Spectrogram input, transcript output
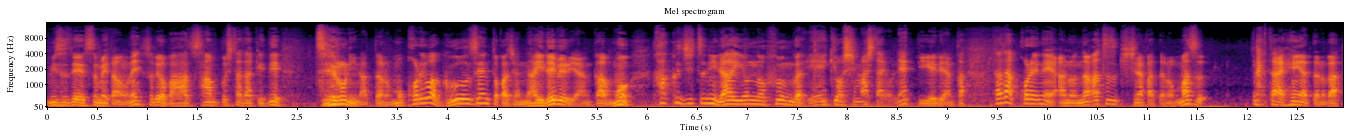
水で薄めたのね。それをバーッと散布しただけでゼロになったの。もうこれは偶然とかじゃないレベルやんか。もう確実にライオンの糞が影響しましたよねって言えるやんか。ただこれねあの長続きしなかったの。まず 大変やったのが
